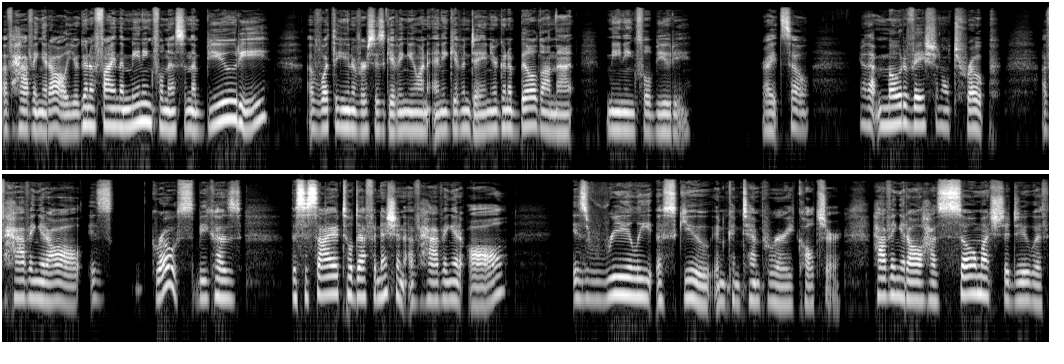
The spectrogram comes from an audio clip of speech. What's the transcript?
of having it all. You're going to find the meaningfulness and the beauty of what the universe is giving you on any given day, and you're going to build on that meaningful beauty. Right? So, you know, that motivational trope of having it all is gross because the societal definition of having it all is really askew in contemporary culture. Having it all has so much to do with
